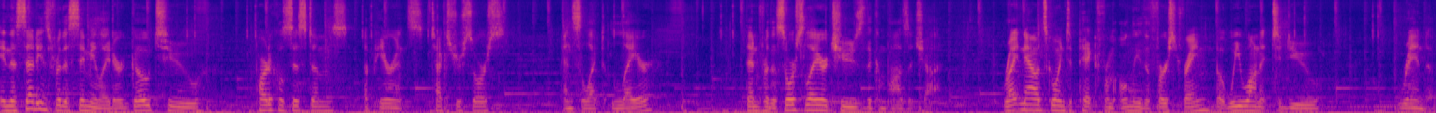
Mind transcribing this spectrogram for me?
In the settings for the simulator, go to Particle Systems, Appearance, Texture Source, and select Layer. Then for the source layer, choose the composite shot. Right now it's going to pick from only the first frame, but we want it to do random,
